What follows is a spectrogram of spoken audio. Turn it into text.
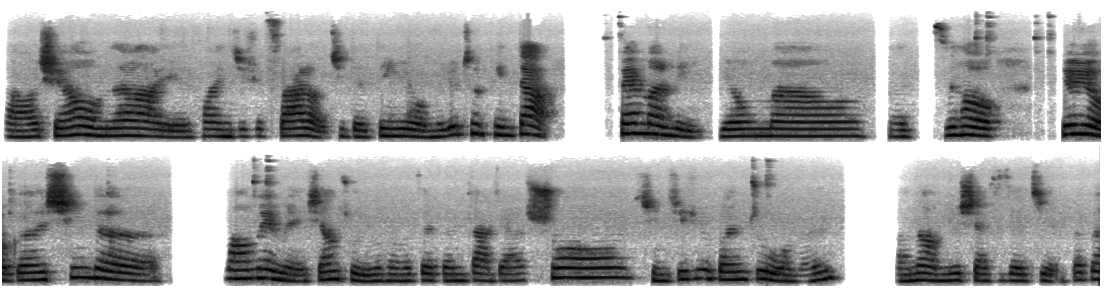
好，喜欢我们的话，也欢迎继续 follow，记得订阅我们 YouTube 频道 Family 优猫。那之后悠悠跟新的猫妹妹相处如何，再跟大家说，请继续关注我们。好，那我们就下次再见，拜拜。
